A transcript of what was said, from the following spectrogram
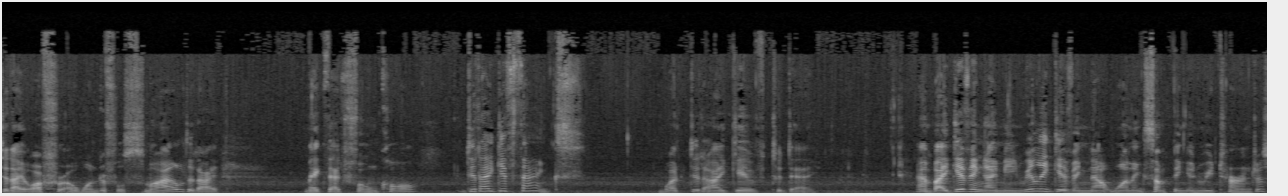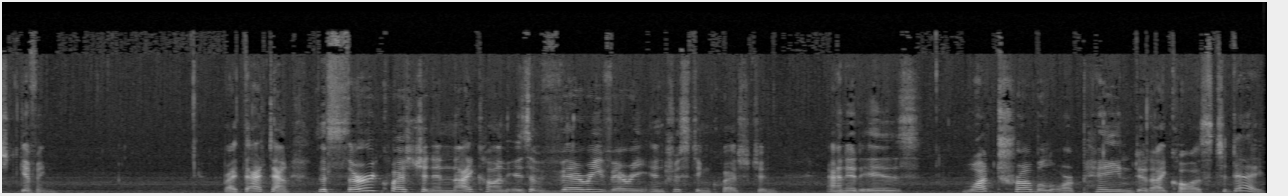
did I offer a wonderful smile? Did I make that phone call? Did I give thanks? What did I give today? And by giving, I mean really giving, not wanting something in return, just giving. Write that down. The third question in Naikan is a very, very interesting question, and it is What trouble or pain did I cause today?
